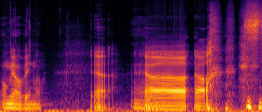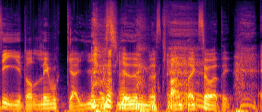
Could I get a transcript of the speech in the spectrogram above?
om jag vinner. Ja, Eh, ja, ja. Cider, Loka, juice, julmust, Fanta Exotic. Det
